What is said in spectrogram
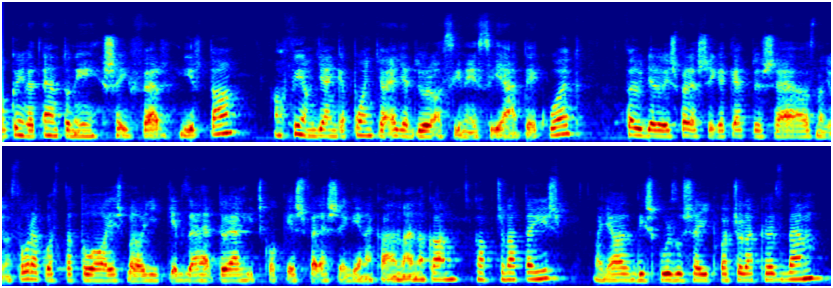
Forgatókönyvet Anthony Schaefer írta, a film gyenge pontja egyedül a színészi játék volt. Felügyelő és felesége kettőse az nagyon szórakoztató, és valahogy így képzelhető el Hitchcock és feleségének Almának a kapcsolata is, vagy a diskurzusaik vacsora közben.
